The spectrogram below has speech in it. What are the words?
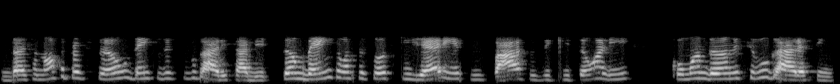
dessa nossa profissão dentro desses lugares, sabe? Também pelas pessoas que gerem esses espaços e que estão ali comandando esse lugar, assim.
